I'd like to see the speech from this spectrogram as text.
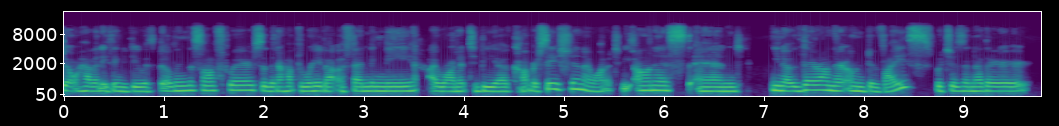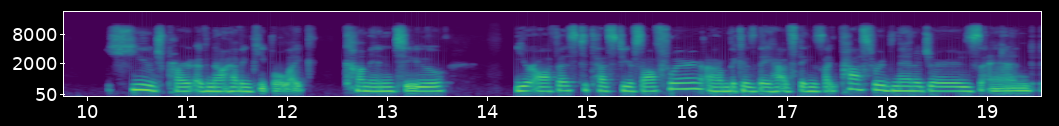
don't have anything to do with building the software, so they don't have to worry about offending me. I want it to be a conversation, I want it to be honest, and you know, they're on their own device, which is another huge part of not having people like come into your office to test your software um, because they have things like password managers and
